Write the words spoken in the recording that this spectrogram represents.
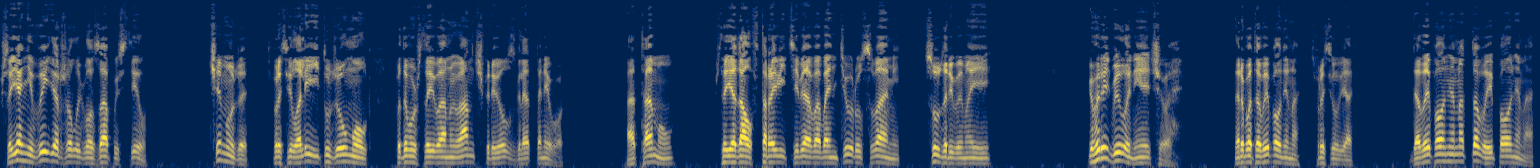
что я не выдержал и глаза опустил. — Чему же? — спросил Али и тут же умолк, потому что Иван Иванович перевел взгляд на него. — А тому, что я дал втравить себя в авантюру с вами, сударевы мои. Говорить было нечего. — Работа выполнена? — спросил я. — Да выполнена-то выполнена.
